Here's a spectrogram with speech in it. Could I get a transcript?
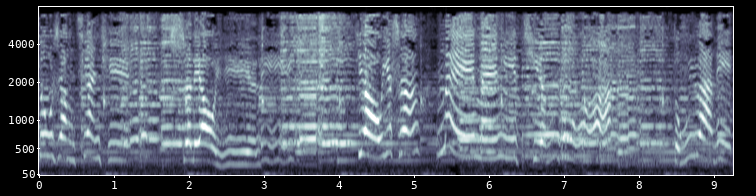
走上前去施了一礼，叫一声妹妹，你听着，东院里。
